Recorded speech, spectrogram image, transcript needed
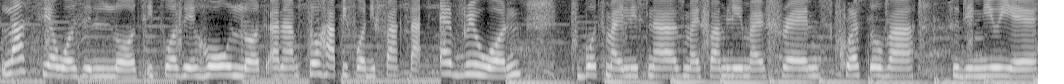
last year was a lot, it was a whole lot, and I'm so happy for the fact that everyone both my listeners, my family, my friends crossed over to the new year.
